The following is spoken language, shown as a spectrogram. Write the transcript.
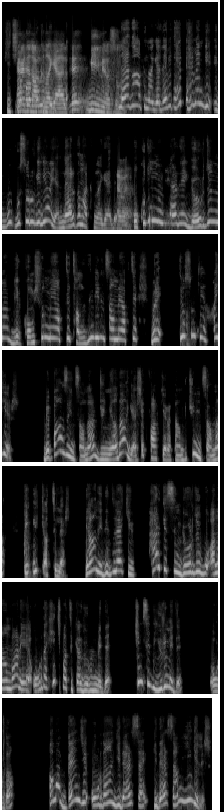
Hiç nereden aklına biliyor- geldi bilmiyorsun. Nereden aklına geldi? Evet hep hemen bu, bu soru geliyor ya. Nereden aklına geldi? Evet. Okudun mu bir yerde? Gördün mü? Bir komşun mu yaptı? Tanıdığın bir insan mı yaptı? Böyle diyorsun ki hayır. Ve bazı insanlar dünyada gerçek fark yaratan bütün insanlar bir ilk attılar. Yani dediler ki herkesin gördüğü bu alan var ya orada hiç patika görülmedi. Kimse de yürümedi orada. Ama bence oradan giderse, gidersem iyi gelir.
